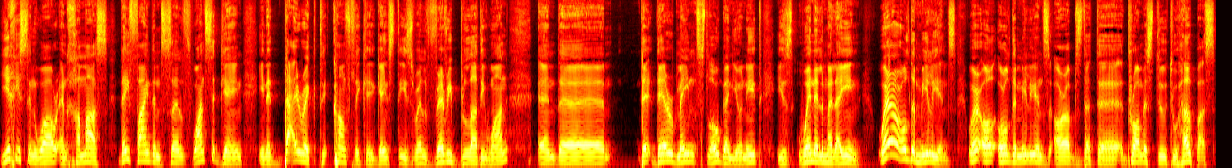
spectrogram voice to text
Yahya Sinwar and Hamas, they find themselves once again in a direct conflict against Israel, very bloody one. And their main slogan Yonit is Wen el Malayin, where are all the millions? Where are all, all the millions Arabs that uh, promised to, to help us?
